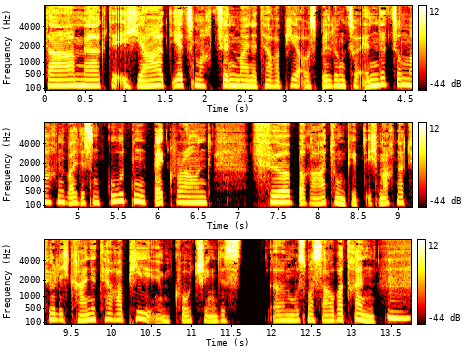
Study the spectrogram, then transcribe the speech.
da merkte ich, ja, jetzt macht Sinn, meine Therapieausbildung zu Ende zu machen, weil das einen guten Background für Beratung gibt. Ich mache natürlich keine Therapie im Coaching. Das äh, muss man sauber trennen. Mhm.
